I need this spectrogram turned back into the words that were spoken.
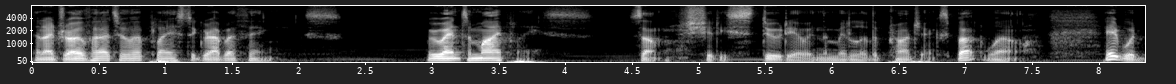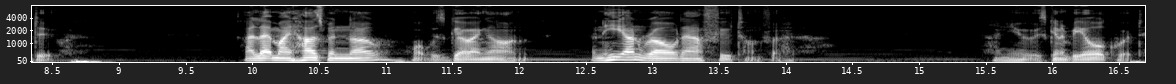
Then I drove her to her place to grab her things. We went to my place, some shitty studio in the middle of the projects, but well, it would do. I let my husband know what was going on, and he unrolled our futon for her. I knew it was going to be awkward,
